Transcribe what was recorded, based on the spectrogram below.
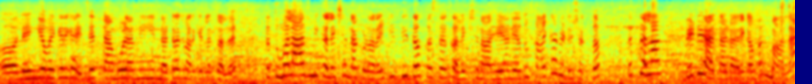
लेहंगे वगैरे घ्यायचे आहेत. त्यामुळे आम्ही नटराज मार्केटला चाललो आहे तर तुम्हाला आज मी कलेक्शन दाखवणार आहे की तिथं कसं कलेक्शन आहे आणि अजून काय काय भेटू शकतं. तर चला भेटूया आता डायरेक्ट आपण मला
